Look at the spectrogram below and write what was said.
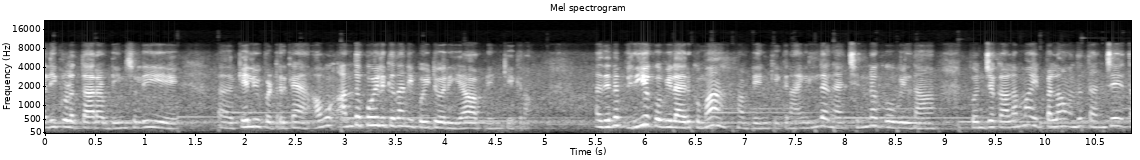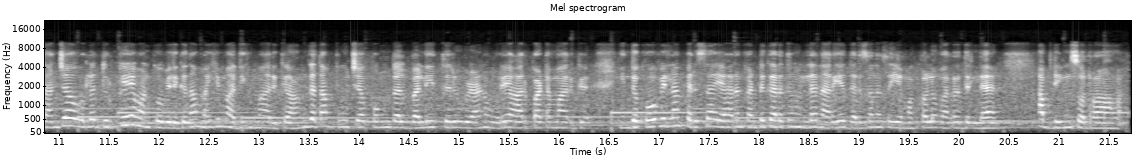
தளிக்குளத்தார் அப்படின்னு சொல்லி கேள்விப்பட்டிருக்கேன். அவன் அந்த கோவிலுக்கு தான் நீ போயிட்டு வரியா அப்படின்னு கேட்குறான் அது என்ன பெரிய கோவிலாக இருக்குமா? அப்படின்னு கேட்குறான் இல்லைங்க சின்ன கோவில் தான் கொஞ்ச காலமாக இப்போல்லாம் வந்து தஞ்சை தஞ்சாவூரில் துர்க்கையம்மன் கோவிலுக்கு தான் மகிமை அதிகமாக இருக்குது அங்கே தான் பூஜை பொங்கல் பலி திருவிழான்னு ஒரே ஆர்ப்பாட்டமாக இருக்குது இந்த கோவில்லாம் பெருசாக யாரும் கண்டுக்கறதும் இல்லை. நிறைய தரிசனம் செய்ய மக்களும் வர்றதில்லை அப்படின்னு சொல்கிறான் அவன்.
